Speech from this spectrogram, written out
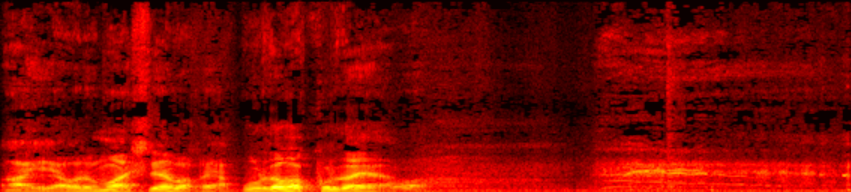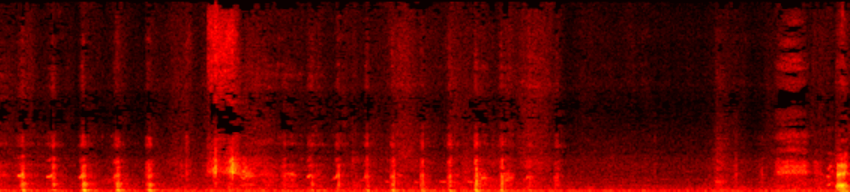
Ay yavrum şuraya bak ya. Kurda bak kurda ya.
